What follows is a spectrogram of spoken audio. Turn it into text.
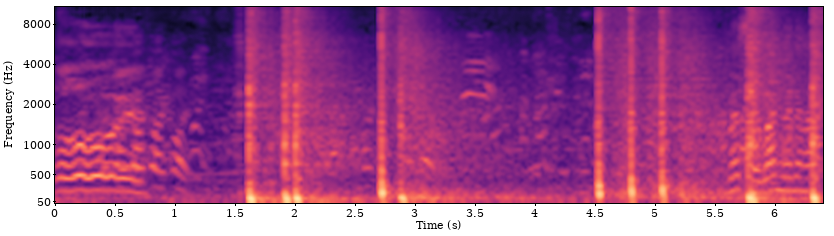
โอ้ยแม่ใส่แว่นไว้นะครับ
